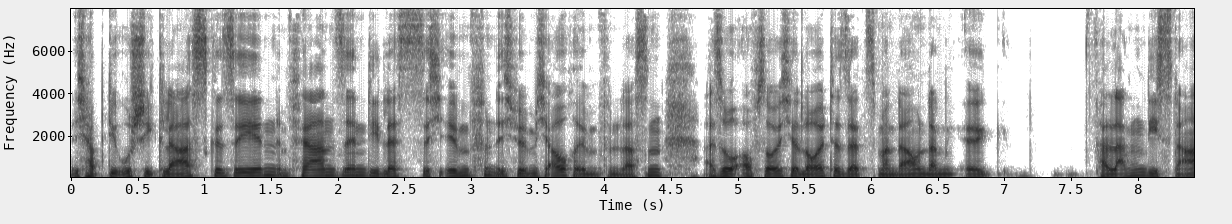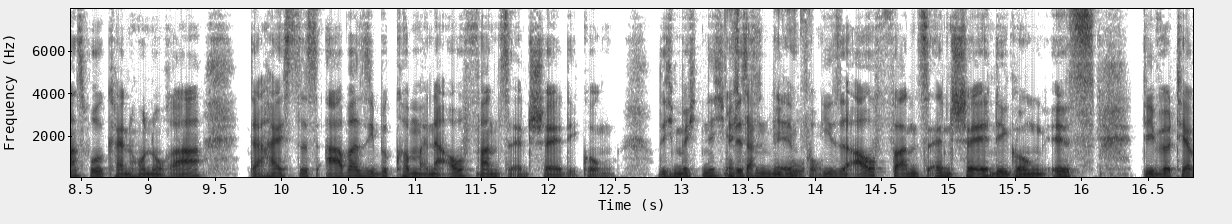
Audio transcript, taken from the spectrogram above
ich habe die Uschi Glas gesehen im Fernsehen, die lässt sich impfen, ich will mich auch impfen lassen. Also auf solche Leute setzt man da und dann äh, verlangen die Stars wohl kein Honorar. Da heißt es aber, sie bekommen eine Aufwandsentschädigung. Und ich möchte nicht ich wissen, wie hoch diese Aufwandsentschädigung ist. Die wird ja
